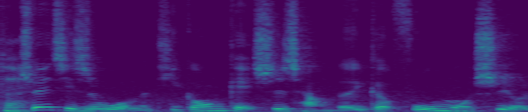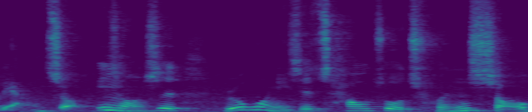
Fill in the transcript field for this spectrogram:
对，所以其实我们提供给市场的一个服务模式有两种，嗯、一种是如果你是操作纯熟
